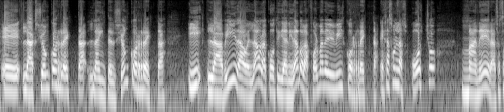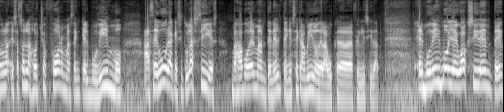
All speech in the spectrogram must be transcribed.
Eh, la acción correcta, la intención correcta y la vida, ¿verdad? O la cotidianidad o la forma de vivir correcta. Esas son las ocho maneras, esas son, las ocho formas en que el budismo asegura que si tú las sigues vas a poder mantenerte en ese camino de la búsqueda de la felicidad. El budismo llegó a Occidente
